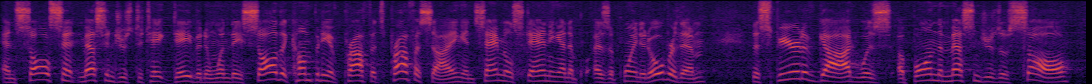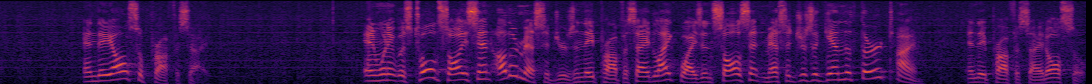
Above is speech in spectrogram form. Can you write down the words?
And Saul sent messengers to take David. And when they saw the company of prophets prophesying, and Samuel standing as appointed over them, the Spirit of God was upon the messengers of Saul, and they also prophesied. And when it was told Saul, he sent other messengers, and they prophesied likewise. And Saul sent messengers again the third time, and they prophesied also.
